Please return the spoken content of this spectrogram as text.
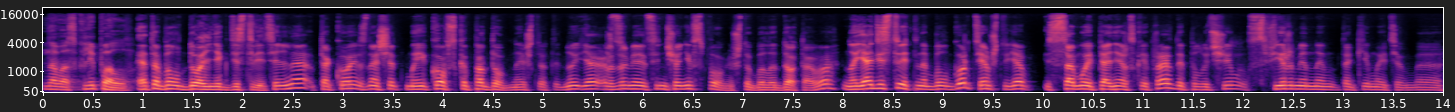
на вас клепал? Это был дольник, действительно. Такой, значит, Маяковско-подобное что-то. Ну, я, разумеется, ничего не вспомню, что было до того. Но я действительно был горд тем, что я из самой «Пионерской правды» получил с фирменным таким этим э,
